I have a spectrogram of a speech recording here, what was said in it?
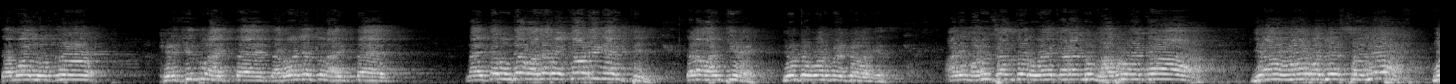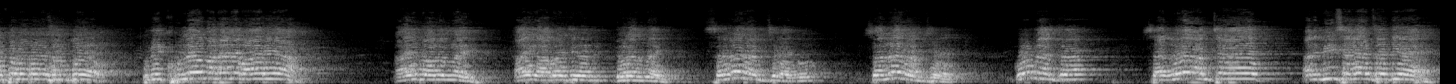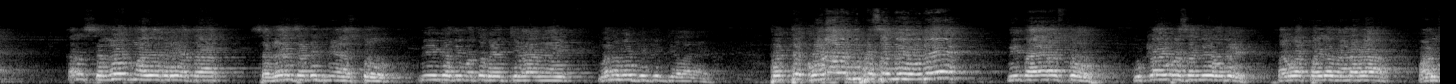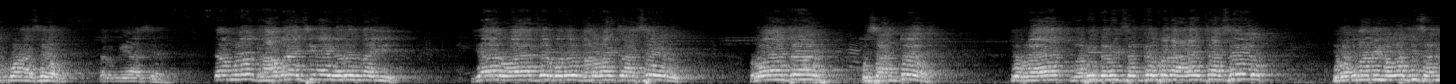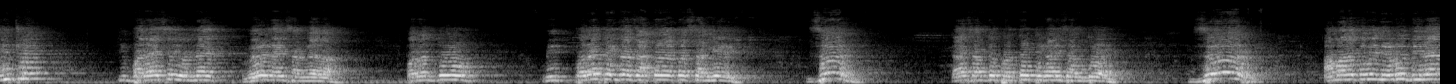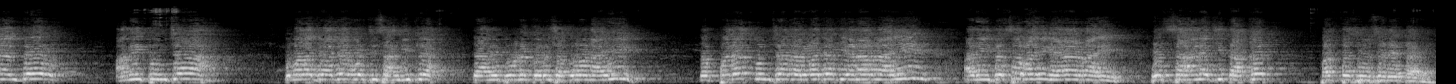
त्यामुळे लोक खिडकीतून ऐकतायत दरवाज्यातून ऐकतायत. नाहीतर उद्या माझ्या रेकॉर्डिंग ऐकतील त्याला माहिती आहे. युट्यूबवर मिळतं लगेच. आणि म्हणून सांगतो रोहेकरांनो घाबरू नका. या ओव्हरमध्ये सगळ्या मतदारांना सांगतोय तुम्ही खुल्या मनाने बाहेर या. काही प्रॉब्लेम नाही. काही घाबरायची गरज नाही. सगळे आमचे आहे तो हो. सगळे आमचे आहेत. कोण आमचं? सगळे आमच्या आहेत आणि मी सगळ्यांसाठी आहे. कारण सगळेच माझ्याकडे येतात. सगळ्यांसाठीच मी असतो. मी कधी मतभेद केला नाही. मनभेद देखील केला नाही. फक्त कोणावरती प्रसंग येऊ दे मी तयार असतो. कुठलाही प्रसंग येऊ दे सर्वात पहिला जाणारा माणूस कोण असेल तर मी असेल. त्यामुळं घाबरायची काही गरज नाही. या रोयात जर बदल घडवायचा असेल रोयात जर तू सांगतोय की रोयात नवीन नवीन संकल्पना आणायच्या असेल योजना मी मगाशी सांगितलं की बऱ्याचशा योजना आहेत वेळ नाही सांगायला. परंतु मी परत एकदा जाता जाता सांगेन जर काय सांगतो प्रत्येक ठिकाणी सांगतोय जर आम्हाला तुम्ही निवडून दिल्यानंतर आम्ही तुमच्या तुम्हाला ज्या ज्या गोष्टी सांगितल्या त्या आम्ही पूर्ण करू शकलो नाही. तर परत तुमच्या दरवाजात येणार नाही आणि इथं घेणार नाही. हे सांगण्याची ताकद फक्त शिवसेनेत आहे.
